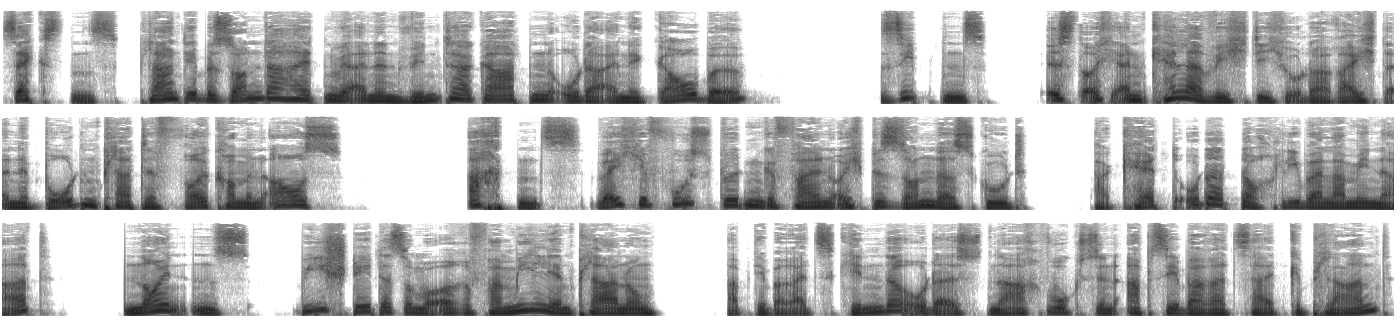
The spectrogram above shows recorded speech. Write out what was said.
Sechstens, plant ihr Besonderheiten wie einen Wintergarten oder eine Gaube? Siebtens, ist euch ein Keller wichtig oder reicht eine Bodenplatte vollkommen aus? Achtens, welche Fußböden gefallen euch besonders gut? Parkett oder doch lieber Laminat? Neuntens, wie steht es um eure Familienplanung? Habt ihr bereits Kinder oder ist Nachwuchs in absehbarer Zeit geplant?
